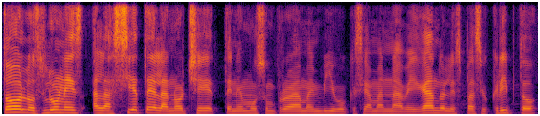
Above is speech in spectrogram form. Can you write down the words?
Todos los lunes a las 7 de la noche tenemos un programa en vivo que se llama Navegando el Espacio Cripto.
